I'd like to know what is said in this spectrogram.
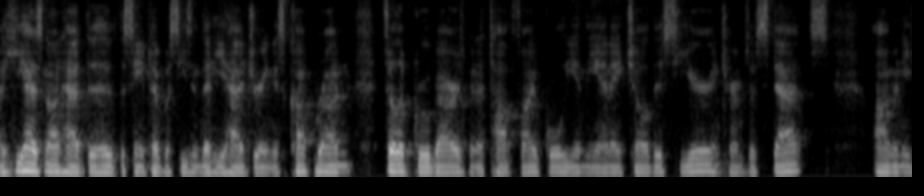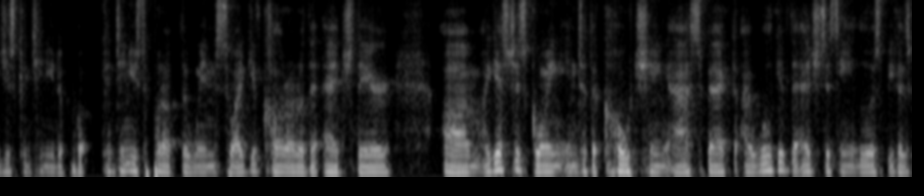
uh, he has not had the, the same type of season that he had during his cup run. Philipp Grubauer has been a top five goalie in the NHL this year in terms of stats um, and he just continue to put continues to put up the wins. So I give Colorado the edge there. Um, I guess just going into the coaching aspect, I will give the edge to St. Louis because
